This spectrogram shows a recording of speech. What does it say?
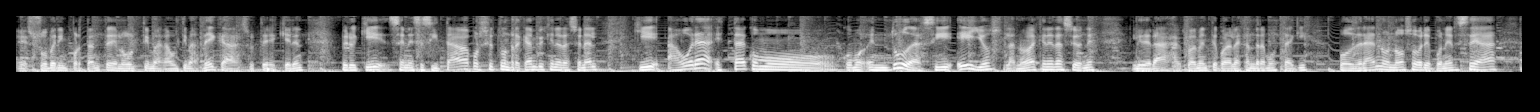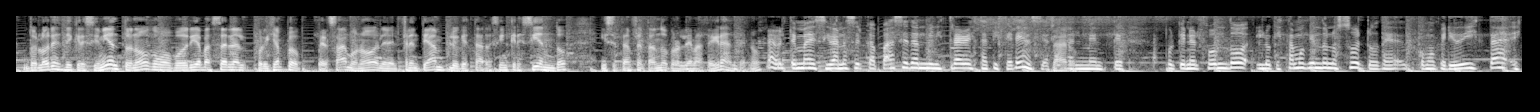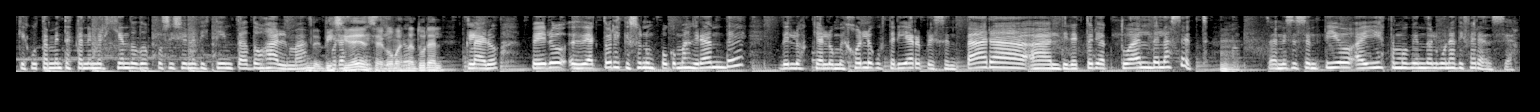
eh, súper importantes de las últimas, las últimas décadas, si ustedes quieren, pero que se necesitaba, por cierto, un recambio generacional que ahora está como, como en duda si ellos, las nuevas generaciones, lideradas actualmente por Alejandra Mustaki, podrán o no sobreponerse a dolores de crecimiento, ¿no? Como podría pasar, el- por ejemplo, pensamos, ¿no? En el Frente Amplio que está recién creciendo y se está enfrentando a problemas de grandes, ¿no? Claro, el tema de si van a ser capaces de administrar estas diferencias Claro. realmente. Porque en el fondo lo que estamos viendo nosotros de- como periodistas es que justamente están emergiendo dos posiciones distintas, dos almas. De- disidencia, como es natural. Claro, pero de actores que son un poco más grandes, de los que a lo mejor le gustaría representar al directorio actual de la SET. Mm. O sea, en ese sentido, ahí estamos viendo algunas diferencias.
